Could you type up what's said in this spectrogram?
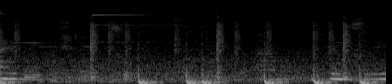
I really wish to. So, um, you can see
